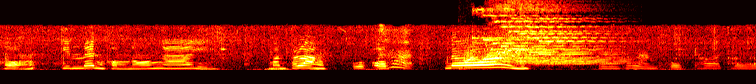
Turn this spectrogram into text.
ของกินเล่นของน้องไง มันฝรั่งอบอบเนยมันฝรั่งอบทอดเลย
